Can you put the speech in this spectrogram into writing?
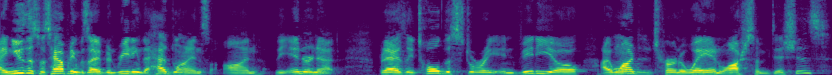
I knew this was happening because I had been reading the headlines on the internet. But as they told the story in video, I wanted to turn away and wash some dishes.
